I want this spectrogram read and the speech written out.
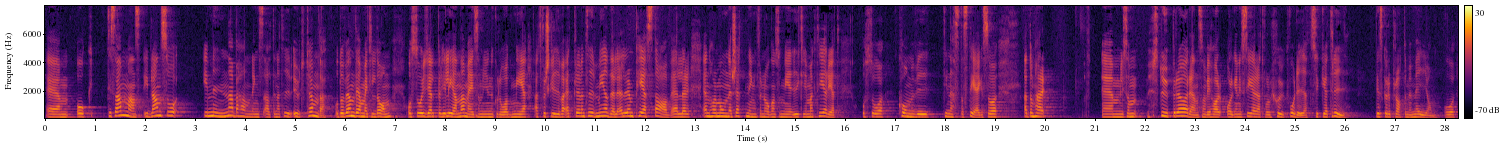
Ehm, och tillsammans, ibland så är mina behandlingsalternativ uttömda. Och då vänder jag mig till dem. Och så hjälper Helena mig som gynekolog med att förskriva ett preventivmedel eller en p-stav eller en hormonersättning för någon som är i klimakteriet. Och så kommer vi till nästa steg. Så att de här eh, liksom stuprören som vi har organiserat vår sjukvård i, att psykiatri, det ska du prata med mig om. Och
